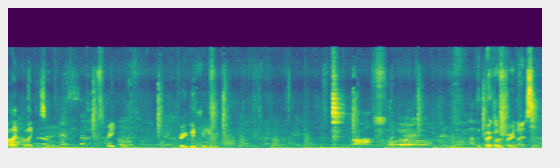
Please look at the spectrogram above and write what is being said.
I like I like this one. Very good. Very good, very good. The burger is very nice though.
